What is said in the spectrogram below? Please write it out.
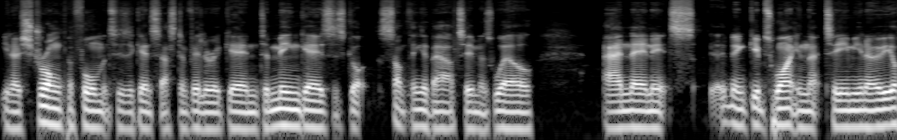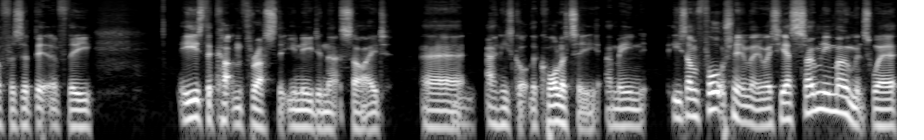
you know, strong performances against Aston Villa again. Dominguez has got something about him as well and then it's then Gibbs White in that team. You know, he offers a bit of the he's the cut and thrust that you need in that side, uh, mm. and he's got the quality. I mean, he's unfortunate in many ways. He has so many moments where,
